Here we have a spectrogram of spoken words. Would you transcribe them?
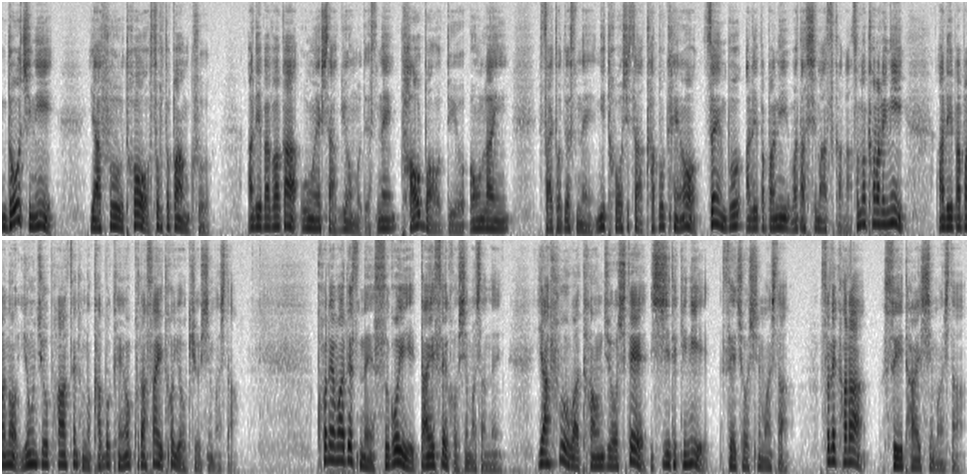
同時に、ヤフーとソフトバンク、アリババが運営した業務ですね、タオバオというオンラインサイトですね、に投資した株券を全部アリババに渡しますから、その代わりにアリババの40%の株券をくださいと要求しました。これはですね、すごい大成功しましたね。ヤフーは誕生して一時的に成長しました。それから衰退しました。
